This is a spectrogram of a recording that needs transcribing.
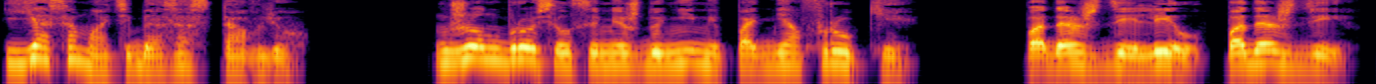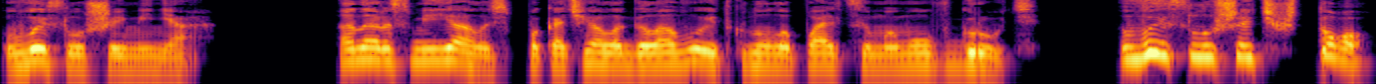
я сама тебя заставлю. Джон бросился между ними, подняв руки. Подожди, Лил, подожди, выслушай меня. Она рассмеялась, покачала головой и ткнула пальцем ему в грудь. Выслушать что?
